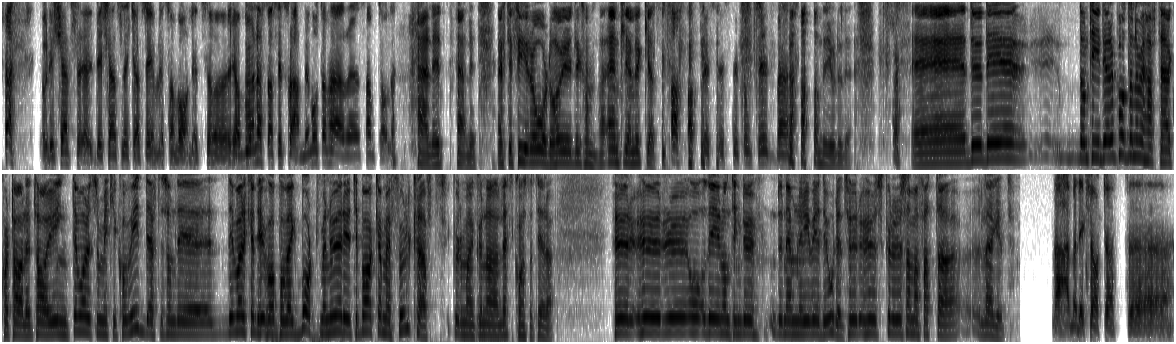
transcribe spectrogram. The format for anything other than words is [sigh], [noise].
jo, det, känns, det känns lika trevligt som vanligt. Så jag börjar nästan se fram emot de här eh, samtalen. Härligt, härligt. Efter fyra år, då har vi liksom äntligen lyckats. [laughs] ja, precis. Det tog tid, men... [laughs] ja, det gjorde det. Eh, du, det de tidigare poddarna vi haft det här kvartalet har ju inte varit så mycket covid eftersom det, det verkade ju vara på väg bort. Men nu är det ju tillbaka med full kraft skulle man kunna lätt konstatera. Hur, hur och det är någonting du, du nämner i vd-ordet. Hur, hur skulle du sammanfatta läget? Nej, men det är klart att eh,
